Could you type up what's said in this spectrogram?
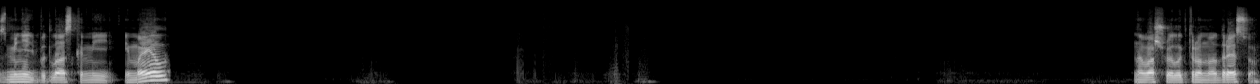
Змініть, будь ласка, мій імейл. На вашу електронну адресу.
